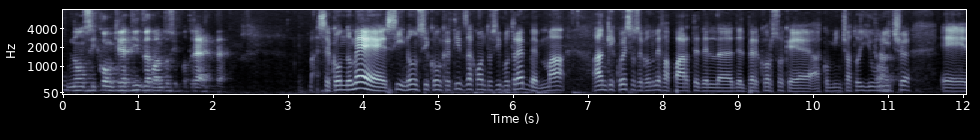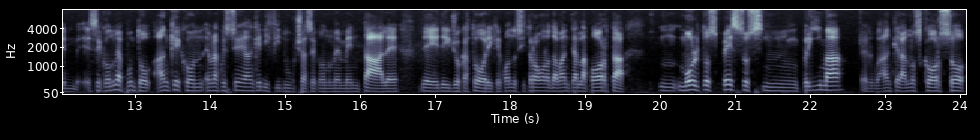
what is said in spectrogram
non si concretizza quanto si potrebbe. Ma secondo me sì, non si concretizza quanto si potrebbe, ma anche questo secondo me fa parte del, del percorso che ha cominciato Juric certo. e, e, secondo me appunto anche con, è una questione anche di fiducia secondo me mentale dei, dei giocatori che quando si trovano davanti alla porta molto spesso mh, prima, cioè anche l'anno scorso,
